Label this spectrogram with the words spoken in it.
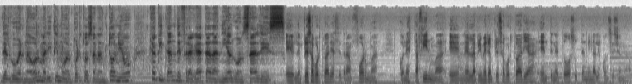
del gobernador marítimo de Puerto San Antonio, capitán de fragata Daniel González. Eh, la empresa portuaria se transforma con esta firma en la primera empresa portuaria en tener todos sus terminales concesionados.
